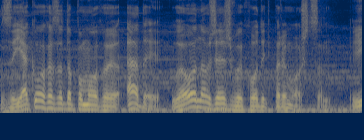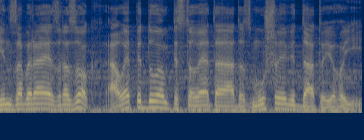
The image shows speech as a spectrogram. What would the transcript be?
з якого за допомогою Ади Леона вже ж виходить переможцем. Він забирає зразок, але під дулом пістолета Ада змушує віддати його їй.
